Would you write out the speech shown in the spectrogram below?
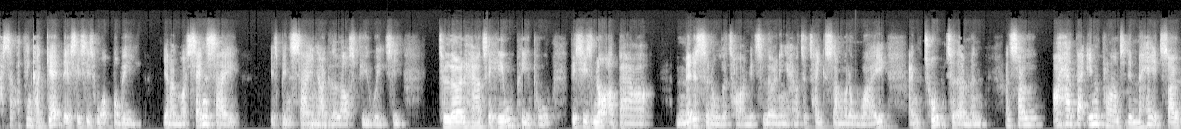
I said, I think I get this. This is what Bobby, you know, my sensei has been saying over the last few weeks. He to learn how to heal people. This is not about medicine all the time. It's learning how to take someone away and talk to them. And, and so I had that implanted in my head. So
